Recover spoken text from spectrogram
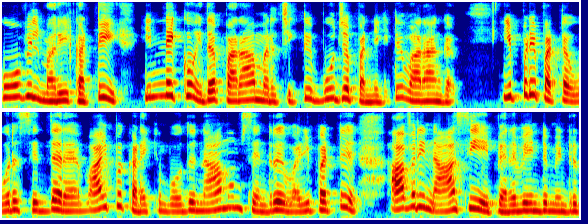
கோவில் மாதிரி கட்டி இன்னைக்கும் இதை பராமரிச்சுக்கிட்டு பூஜை பண்ணிக்கிட்டு வராங்க. இப்படிப்பட்ட ஒரு சித்தரை வாய்ப்பு கிடைக்கும்போது நாமும் சென்று வழிபட்டு அவரின் ஆசியை பெற வேண்டும் என்று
